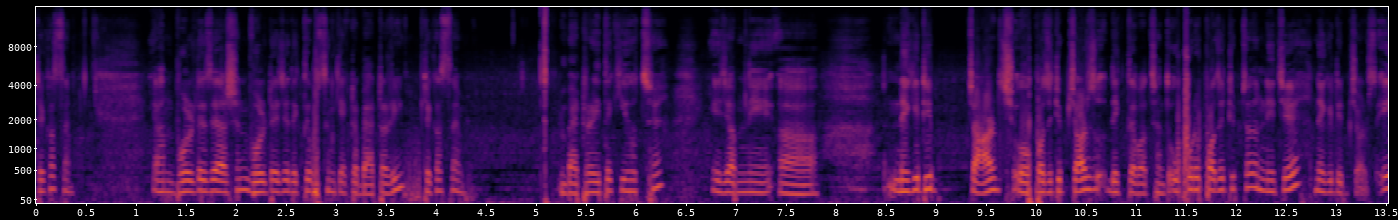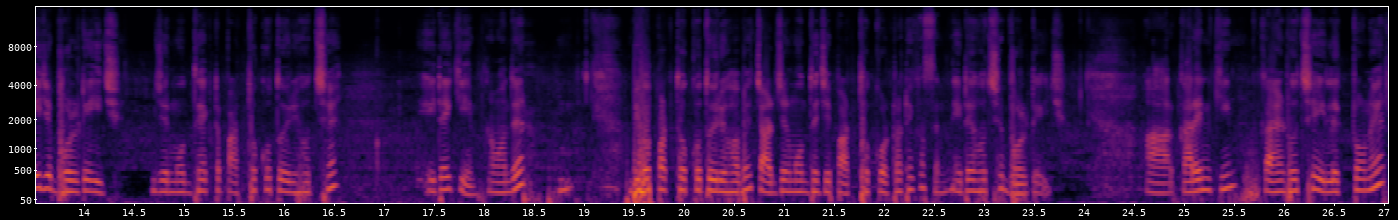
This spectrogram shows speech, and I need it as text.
ঠিক আছে? এখন ভোল্টেজে আসেন ভোল্টেজে দেখতে পাচ্ছেন কি একটা ব্যাটারি ঠিক আছে? ব্যাটারিতে কি হচ্ছে? এই যে আপনি নেগেটিভ চার্জ ও পজিটিভ চার্জ দেখতে পাচ্ছেন। তো উপরে পজিটিভ চার্জ নিচে নেগেটিভ চার্জ এই যে ভোল্টেজ যের মধ্যে একটা পার্থক্য তৈরি হচ্ছে, এটাই কি আমাদের বিভব পার্থক্য তৈরি হবে? চার্জের মধ্যে যে পার্থক্যটা, ঠিক আছে? এটাই হচ্ছে ভোল্টেজ আর কারেন্ট কি? কারেন্ট হচ্ছে ইলেকট্রনের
